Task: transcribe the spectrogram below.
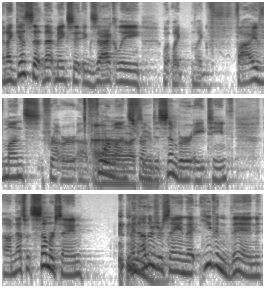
and I guess that that makes it exactly what like like five months from or uh, four Oh, months from. December 18th. Um, that's what some are saying. And others are saying that even then,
